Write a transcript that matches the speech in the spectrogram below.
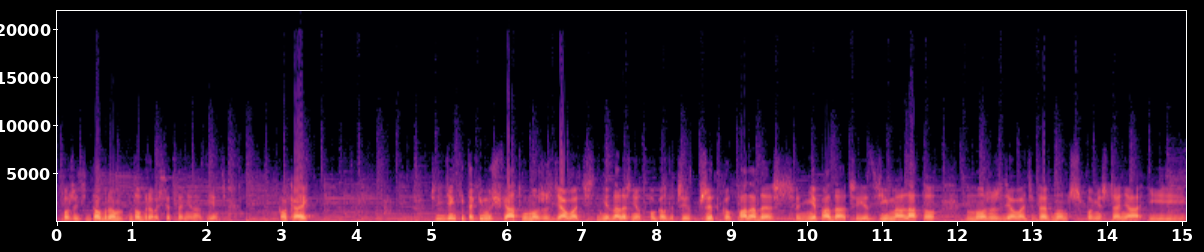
stworzyć dobrą, dobre oświetlenie na zdjęciach. Ok. Czyli dzięki takiemu światłu możesz działać niezależnie od pogody, czy jest brzydko, pada deszcz, nie pada, czy jest zima, lato. Możesz działać wewnątrz pomieszczenia i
